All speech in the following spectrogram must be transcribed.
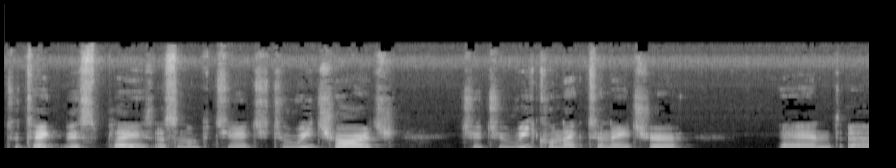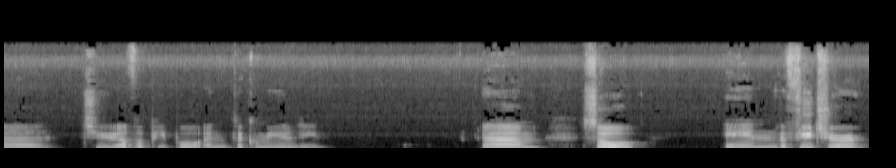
To take this place as an opportunity to recharge, to, to reconnect to nature, and uh, to other people in the community. Um, so in the future,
